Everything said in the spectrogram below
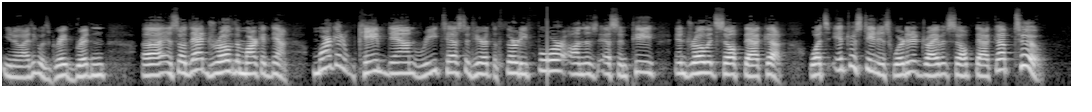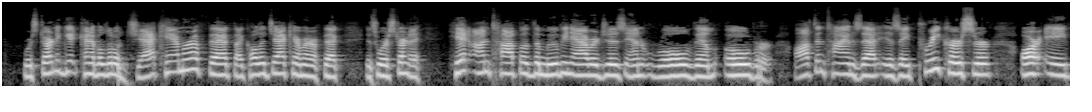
you know I think it was Great Britain. Uh, and so that drove the market down. Market came down, retested here at the 34 on the S&P, and drove itself back up. What's interesting is where did it drive itself back up to? We're starting to get kind of a little jackhammer effect. I call it jackhammer effect. Is we're starting to hit on top of the moving averages and roll them over. Oftentimes that is a precursor or a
